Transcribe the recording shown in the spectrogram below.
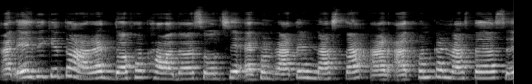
আর এইদিকে তো আর এক দফা খাওয়া দাওয়া চলছে। এখন রাতের নাস্তা, আর এখনকার নাস্তায় আছে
